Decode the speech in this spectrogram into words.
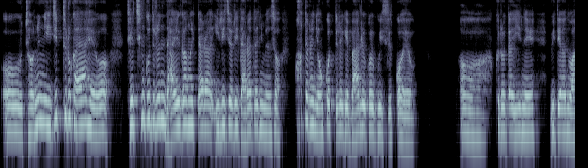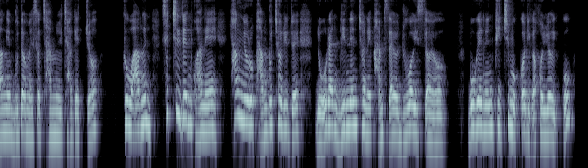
어, 저는 이집트로 가야 해요. 제 친구들은 나일강을 따라 이리저리 날아다니면서 커다란 연꽃들에게 말을 걸고 있을 거예요. 어, 그러다 이내 위대한 왕의 무덤에서 잠을 자겠죠. 그 왕은 색칠된 관에 향료로 방부 처리돼 노란 리넨천에 감싸여 누워 있어요. 목에는 비치 목걸이가 걸려 있고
